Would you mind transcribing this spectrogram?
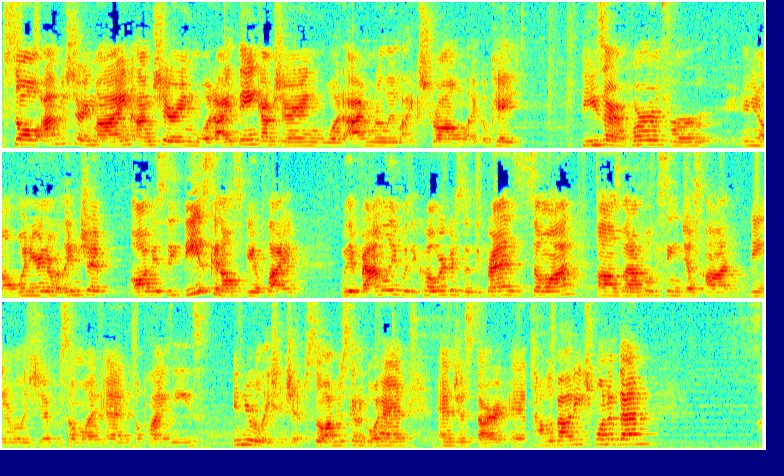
So I'm just sharing mine, I'm sharing what I think, I'm sharing what I'm really like strong, like okay, these are important for, you know, when you're in a relationship. Obviously these can also be applied with your family, with your coworkers, with your friends, so on. Um, but I'm focusing just on being in a relationship with someone and applying these in your relationship. So I'm just gonna go ahead and just start and talk about each one of them.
